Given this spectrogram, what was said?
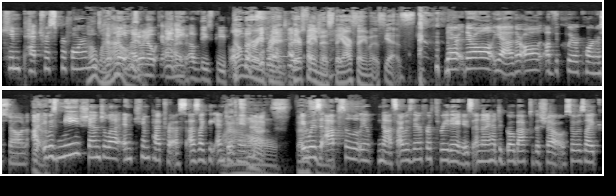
Kim Petras performed. Oh, wow. I don't know, I don't know God. any of these people. Don't worry, Friends, Brent. They're famous. They are famous. Yes. They're they're all yeah, they're all of the queer cornerstone. I, Yeah. it was me, Shangela, and Kim Petras as like the entertainment. Wow. nuts. That it is was nuts. absolutely nuts. I was there for three days, and then I had to go back to the show. So it was like,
